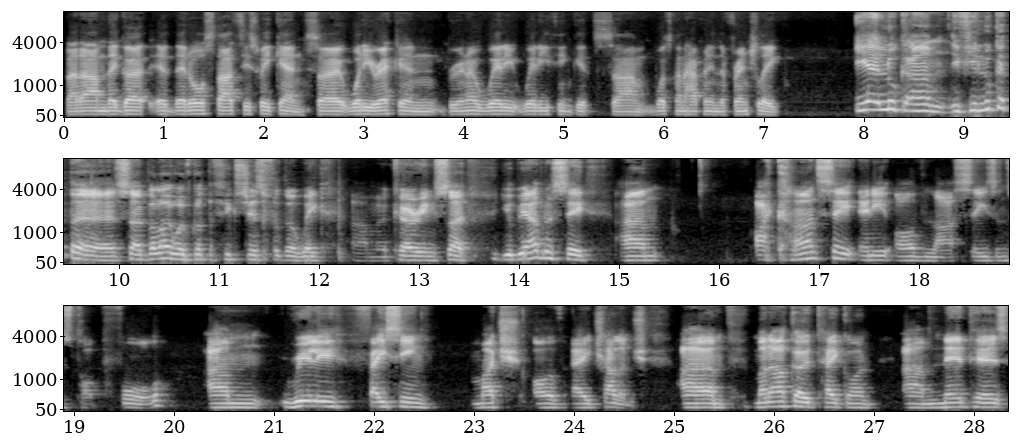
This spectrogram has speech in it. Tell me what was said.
But um, they it, it all starts this weekend. So what do you reckon, Bruno? Where do you, where do you think it's um, what's going to happen in the French league? Yeah, look, um, if you look at the so below, we've got the fixtures for the week um, occurring. So you'll be able to see. Um, I can't see any of last season's top four um, really facing much of a challenge. Um, Monaco take on um, Nantes.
